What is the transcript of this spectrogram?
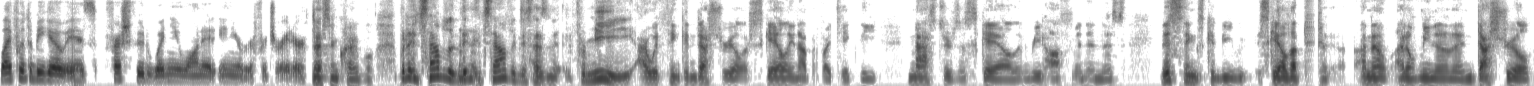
Life with Abeego is fresh food when you want it in your refrigerator. That's incredible. But it sounds like mm-hmm. it sounds like this has for me. I would think industrial or scaling up. If I take the masters of scale and Reid Hoffman in this, this things could be scaled up to. I know I don't mean an industrial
